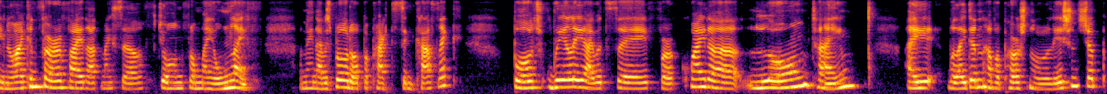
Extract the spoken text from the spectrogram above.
you know, I can verify that myself, John, from my own life. I mean, I was brought up a practicing Catholic, but really, I would say for quite a long time, I well, I didn't have a personal relationship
